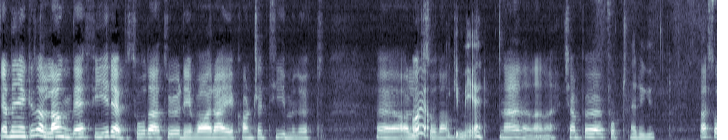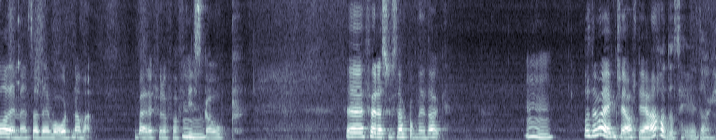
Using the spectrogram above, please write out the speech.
Ja, Den er ikke så lang. Det er fire episoder. Jeg tror de varer i kanskje ti minutter. Uh, alle oh, ja, episodene. ikke mer. Nei, nei, nei, nei. Kjempefort. Herregud. Jeg så det mens jeg drev og ordna meg. Bare for å få friska opp. Eh, før jeg skulle snakke om det i dag. Mm. Og det var egentlig alt det jeg hadde å si i dag.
